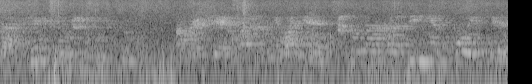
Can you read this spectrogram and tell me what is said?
сообщайте машинисту. Обращаем ваше внимание, что нахождение в поезде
